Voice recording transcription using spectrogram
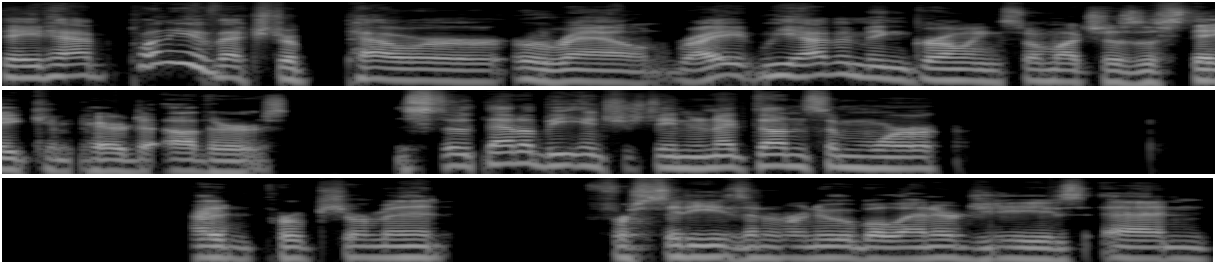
they'd have plenty of extra power around, right? We haven't been growing so much as a state compared to others. So that'll be interesting. And I've done some work in procurement for cities and renewable energies. And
